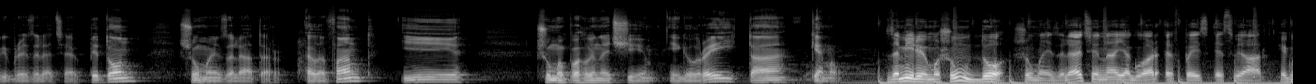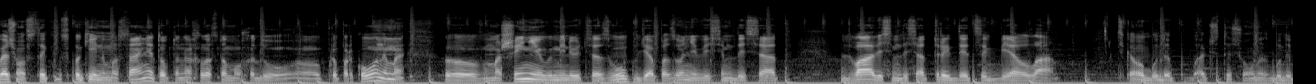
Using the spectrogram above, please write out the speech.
віброізоляція Python, шумоізолятор Elephant і шумопоглиначі Eagle Ray та Camel. Замірюємо шум до шумоізоляції на Jaguar F-Pace SVR. Як бачимо, в спокійному стані, тобто на холостому ходу е, припаркованими, е, в машині вимірюється звук в діапазоні 82-83 дБ. Цікаво буде побачити, що у нас буде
